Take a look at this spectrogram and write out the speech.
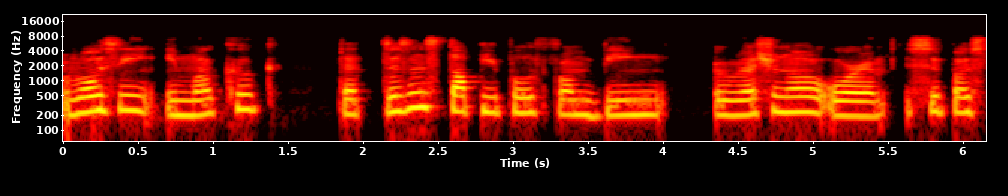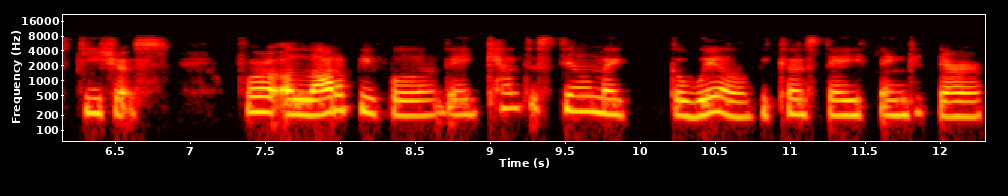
Rosie McCook, that doesn't stop people from being irrational or superstitious. For a lot of people, they can't still make a will because they think they're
